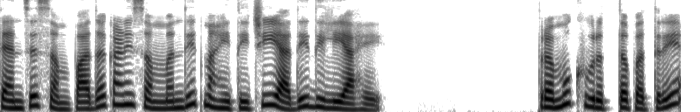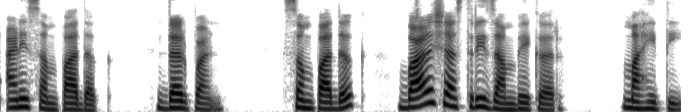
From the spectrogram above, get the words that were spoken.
त्यांचे संपादक आणि संबंधित माहितीची यादी दिली आहे. प्रमुख वृत्तपत्रे आणि संपादक. दर्पण. संपादक बाळशास्त्री जांभेकर. माहिती.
